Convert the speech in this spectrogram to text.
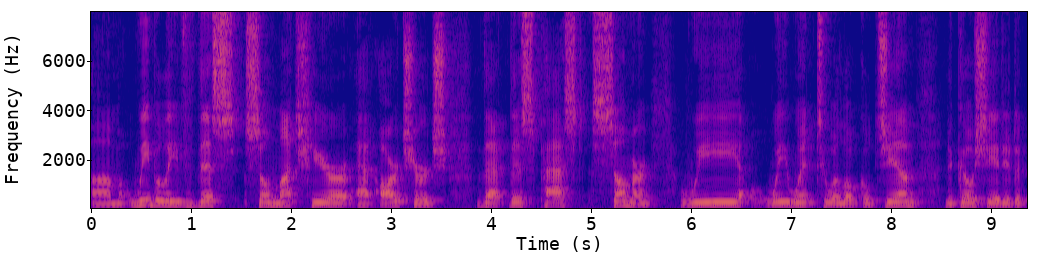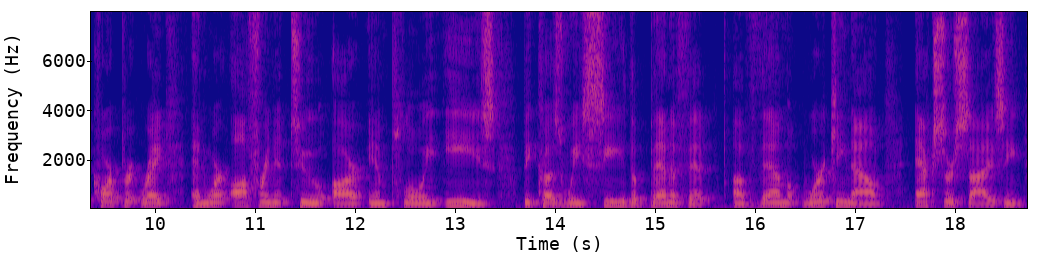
Um, we believe this so much here at our church that this past summer we we went to a local gym, negotiated a corporate rate, and we're offering it to our employees because we see the benefit of them working out, exercising,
